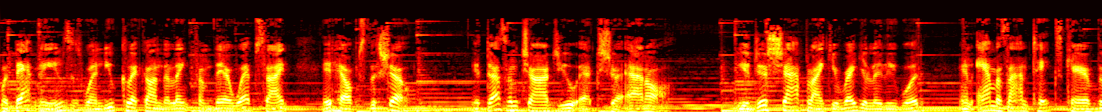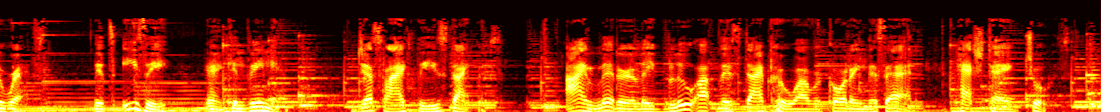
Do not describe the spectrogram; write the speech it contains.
What that means is when you click on the link from their website, it helps the show. It doesn't charge you extra at all. You just shop like you regularly would, and Amazon takes care of the rest. It's easy and convenient. Just like these diapers. I literally blew up this diaper while recording this ad. Hashtag truth.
